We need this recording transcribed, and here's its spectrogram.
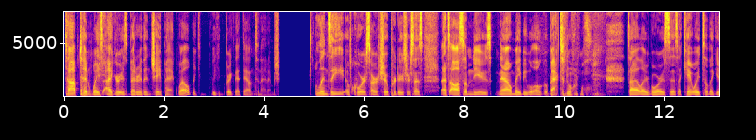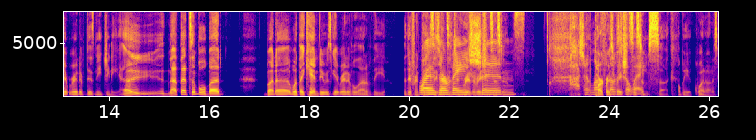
Top 10 ways Iger is better than Chapek. Well, we could, we could break that down tonight, I'm sure. Lindsay, of course, our show producer says, That's awesome news. Now maybe we'll all go back to normal. Tyler Morris says, I can't wait till they get rid of Disney Genie. Uh, not that simple, but but uh, what they can do is get rid of a lot of the the different things. they've. Reservation system. Gosh, I'd Uh, love park reservation to go away. systems suck. I'll be quite honest.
